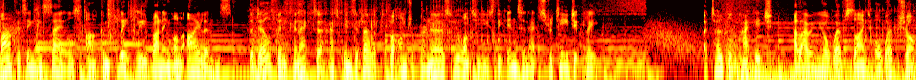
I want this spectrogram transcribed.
marketing and sales are completely running on islands. The Delphin Connector has been developed for entrepreneurs who want to use the internet strategically. A total package allowing your website or webshop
